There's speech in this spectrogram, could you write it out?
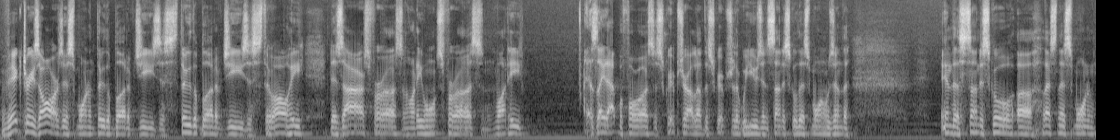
Victory's ours this morning through the blood of Jesus, through the blood of Jesus, through all He desires for us and what He wants for us and what He has laid out before us. The scripture, I love the scripture that we use in Sunday school this morning, was in the in the Sunday school uh, lesson this morning.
